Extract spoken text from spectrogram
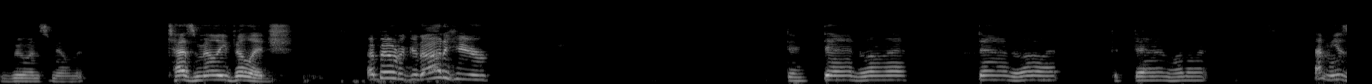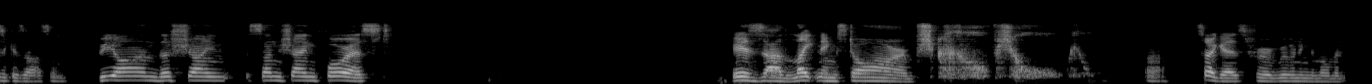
ruins me. Tazmily Village. I better get out of here. That music is awesome. Beyond the shine, sunshine forest is a lightning storm. Oh, sorry, guys, for ruining the moment.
